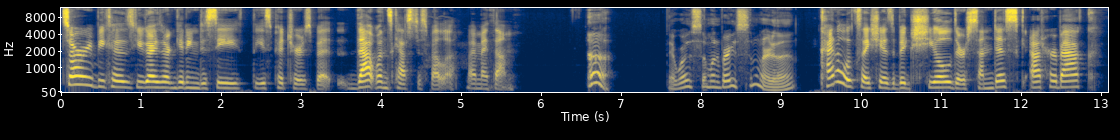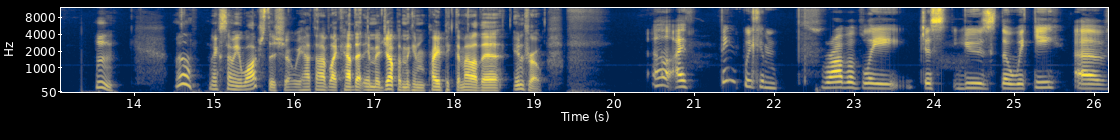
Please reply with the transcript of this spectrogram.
sorry because you guys aren't getting to see these pictures, but that one's Castaspella by my thumb. Ah, there was someone very similar to that. Kind of looks like she has a big shield or sun disk at her back. Hmm. Well, next time we watch this show, we have to have like have that image up, and we can probably pick them out of the intro. Oh, I think we can probably just use the wiki of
